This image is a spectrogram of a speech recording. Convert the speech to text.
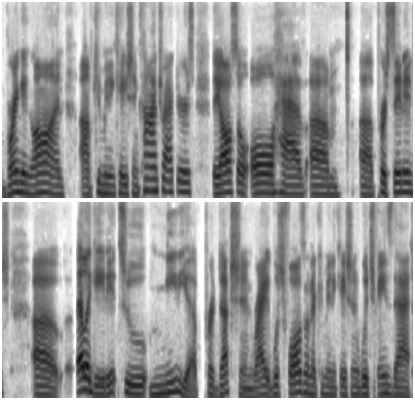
bringing on um, communication contractors. They also all have um, percentage uh, delegated to media production, right? Which falls under communication, which means that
